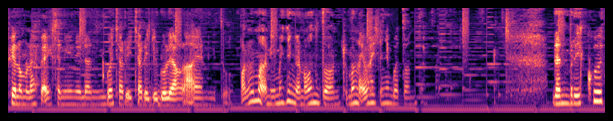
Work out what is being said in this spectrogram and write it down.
film live action ini dan gue cari-cari judul yang lain gitu. Padahal mah animenya nggak nonton cuman live actionnya gue tonton. Dan berikut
